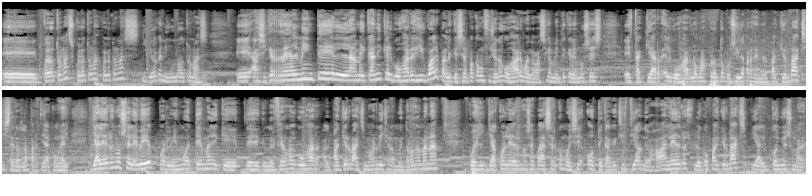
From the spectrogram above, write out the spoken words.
Eh, ¿Cuál otro más? ¿Cuál otro más? ¿Cuál otro más? Y creo que ninguno otro más. Eh, así que realmente la mecánica del Gohar es igual. Para el que sepa cómo funciona Gohar, bueno, básicamente queremos es estaquear el Gohar lo más pronto posible para tener Pack Your Backs y cerrar la partida con él. Ya al Eros no se le ve por el mismo tema de que desde que nerfearon al Gohar, al Pack Your Backs, mejor dicho, le aumentaron el mana, pues ya con Ledros no se puede hacer como ese OTK que existía donde bajabas Ledros, luego Pack Your Backs y al coño de su madre.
